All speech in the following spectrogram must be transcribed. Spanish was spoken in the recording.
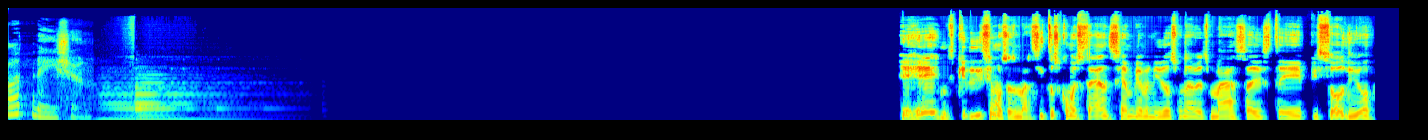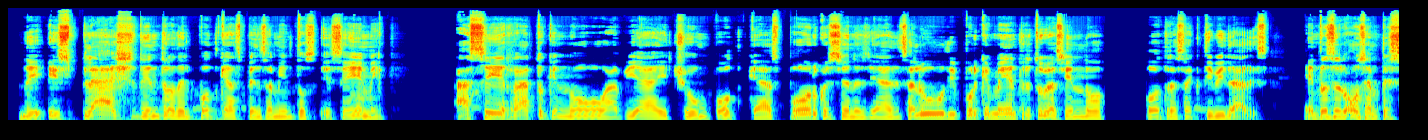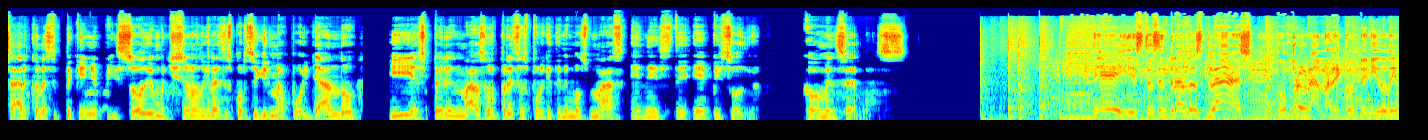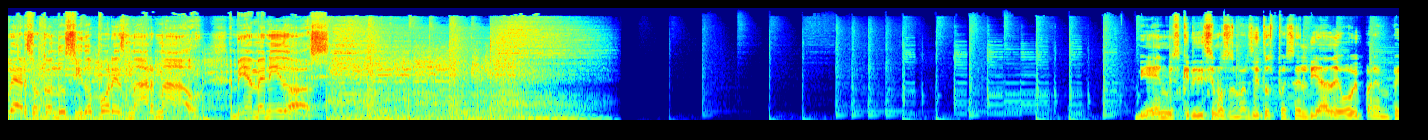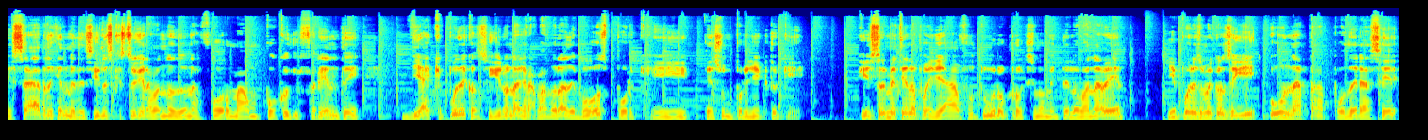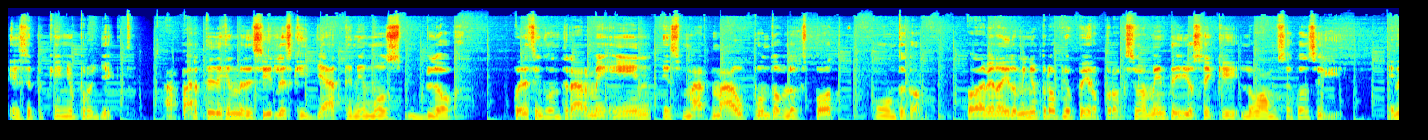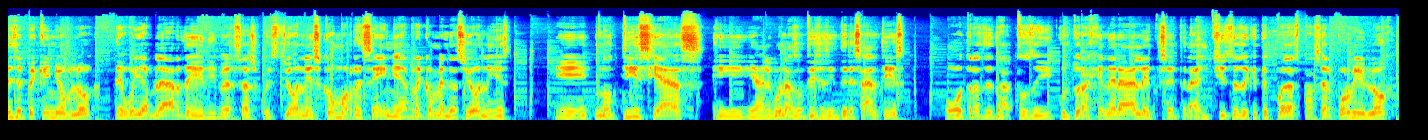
Earth Nation. Hey, mis queridísimos Smarcitos, ¿cómo están? Sean bienvenidos una vez más a este episodio de Splash dentro del podcast Pensamientos SM. Hace rato que no había hecho un podcast por cuestiones ya de salud y porque me entretuve haciendo otras actividades. Entonces vamos a empezar con este pequeño episodio. Muchísimas gracias por seguirme apoyando y esperen más sorpresas porque tenemos más en este episodio. Comencemos. Hey, estás entrando a Splash, un programa de contenido diverso conducido por Smart Mau. Bienvenidos. Bien, mis queridísimos Smarcitos, pues el día de hoy, para empezar, déjenme decirles que estoy grabando de una forma un poco diferente, ya que pude conseguir una grabadora de voz porque es un proyecto que, que estoy metiendo pues ya a futuro, próximamente lo van a ver, y por eso me conseguí una para poder hacer ese pequeño proyecto. Aparte, déjenme decirles que ya tenemos blog. Puedes encontrarme en smartmau.blogspot.com. Todavía no hay dominio propio, pero próximamente yo sé que lo vamos a conseguir. En este pequeño blog te voy a hablar de diversas cuestiones como reseñas, recomendaciones, eh, noticias, eh, algunas noticias interesantes, otras de datos de cultura general, etc. El chiste es de que te puedas pasar por mi blog,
